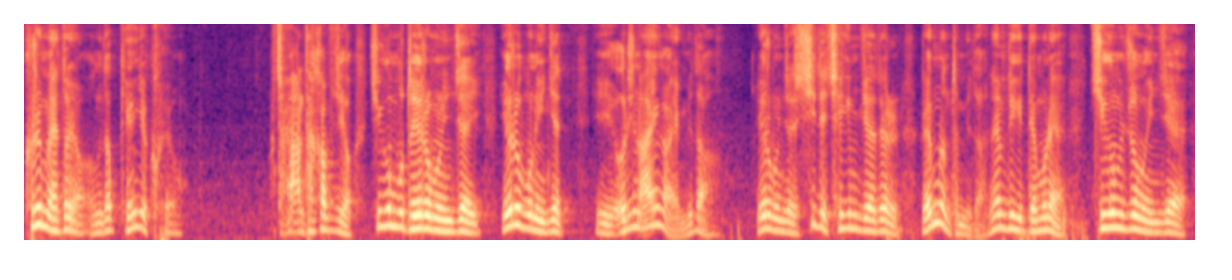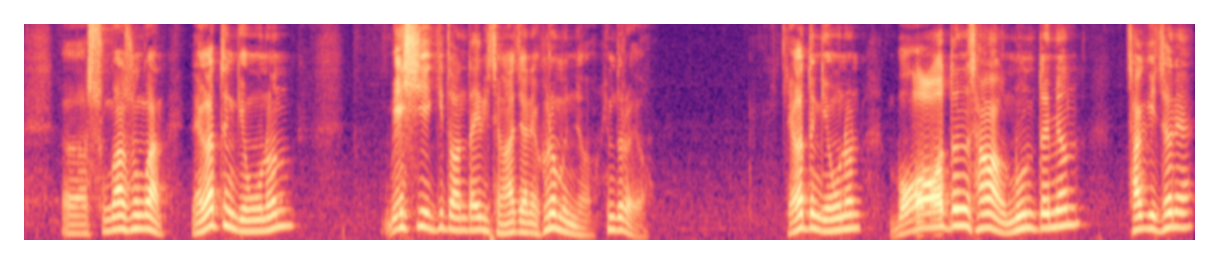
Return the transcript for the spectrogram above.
그럼에도요 응답 굉장히 커요. 참 안타깝지요. 지금부터 여러분 이제 여러분이 이제 어린 아이가 아닙니다. 여러분 이제 시대 책임져야 될 렘넌트입니다. 렘넌트이기 때문에 지금쯤은 이제 어, 순간순간 내 같은 경우는 몇 시에 기도한다 이렇게 정하잖아요. 그러면요 힘들어요. 제 같은 경우는 모든 상황 눈 뜨면 자기 전에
